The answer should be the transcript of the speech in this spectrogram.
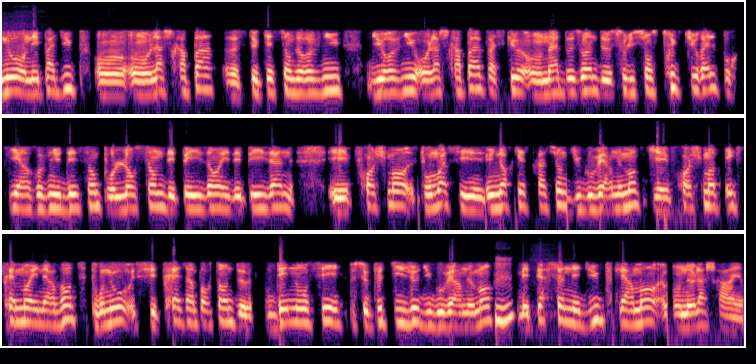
Nous, on n'est pas dupes, on, on lâchera pas euh, cette question de revenu, du revenu, on lâchera pas parce qu'on a besoin de solutions structurelles pour qu'il y ait un revenu décent pour l'ensemble des paysans et des paysannes. Et franchement, pour moi, c'est une orchestration du gouvernement qui est franchement extrêmement énervante. Pour nous, c'est très important de dénoncer ce petit jeu du gouvernement, mmh. mais personne n'est dupe. Clairement, on ne lâchera rien.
